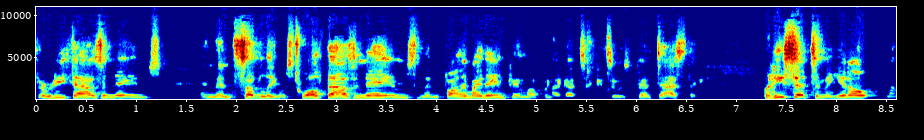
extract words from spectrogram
thirty thousand names, and then suddenly it was twelve thousand names, and then finally my name came up, and I got tickets. It was fantastic. But he said to me, you know, let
